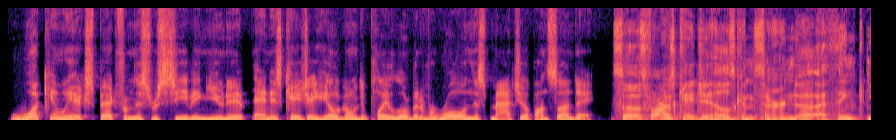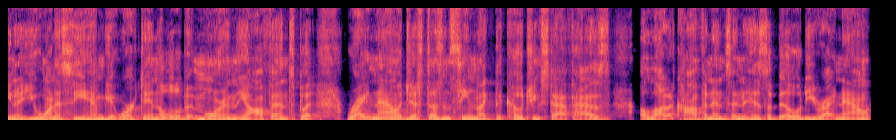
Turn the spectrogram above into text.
What can we expect from this receiving unit? And is KJ Hill going to play a little bit of a role in this matchup on Sunday? So as far as KJ Hill is concerned, uh, I think you know you want to see him get worked in a little bit more in the offense, but right now it just doesn't seem like the coaching staff has a lot of confidence in his ability right now.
